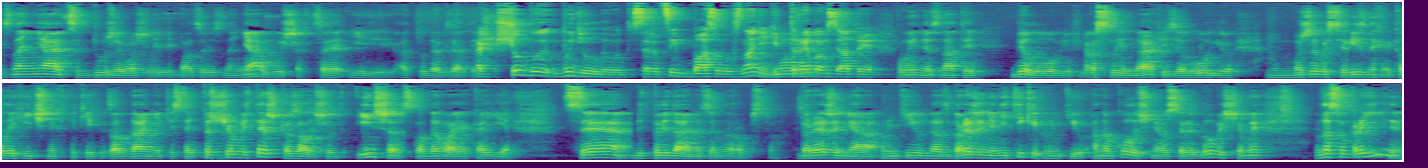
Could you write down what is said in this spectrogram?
знання. Це дуже важливі базові знання в вишах. Це і оттуда взяти. А що б ви виділили от серед цих базових знань, які ну, треба взяти? Повинні знати біологію, рослин, да, фізіологію, можливості різних екологічних таких завдань, які стають. То, що ми теж казали, що інша складова, яка є це відповідальне землеробство, збереження ґрунтів, збереження не тільки ґрунтів, а навколишнього середовища. Ми у нас в Україні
